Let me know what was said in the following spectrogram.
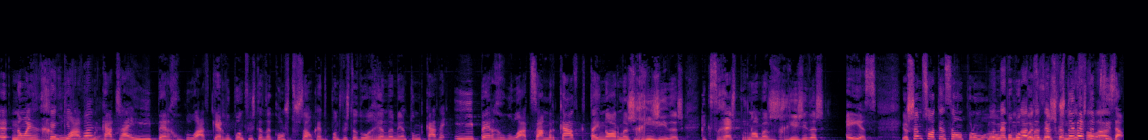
eh, não é regulado, o mercado já é hiperregulado. Quer do ponto de vista da construção, quer do ponto de vista do arrendamento, o mercado é hiperregulado. Se há mercado que tem normas rígidas e que se rege por normas rígidas, é esse. Eu chamo só a atenção para uma, é para uma coisa, é mas que gostei desta falar? precisão.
